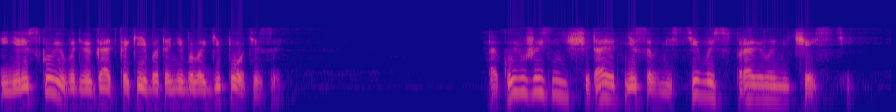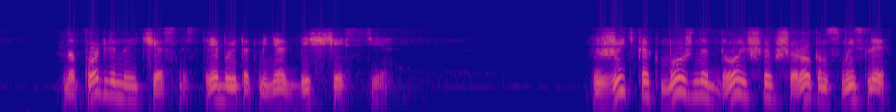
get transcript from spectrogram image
и не рискую выдвигать какие бы то ни было гипотезы. Такую жизнь считают несовместимой с правилами чести. Но подлинная честность требует от меня бесчестия. Жить как можно дольше в широком смысле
